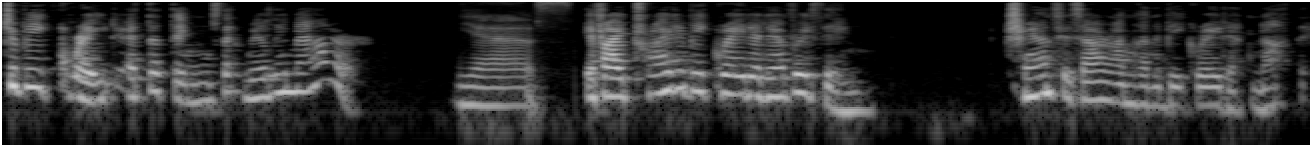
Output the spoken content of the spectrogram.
to be great at the things that really matter. yes. If I try to be great at everything, chances are I'm going to be great at nothing.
